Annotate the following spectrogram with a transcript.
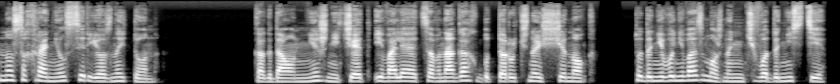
но сохранил серьезный тон. Когда он нежничает и валяется в ногах, будто ручной щенок, то до него невозможно ничего донести.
